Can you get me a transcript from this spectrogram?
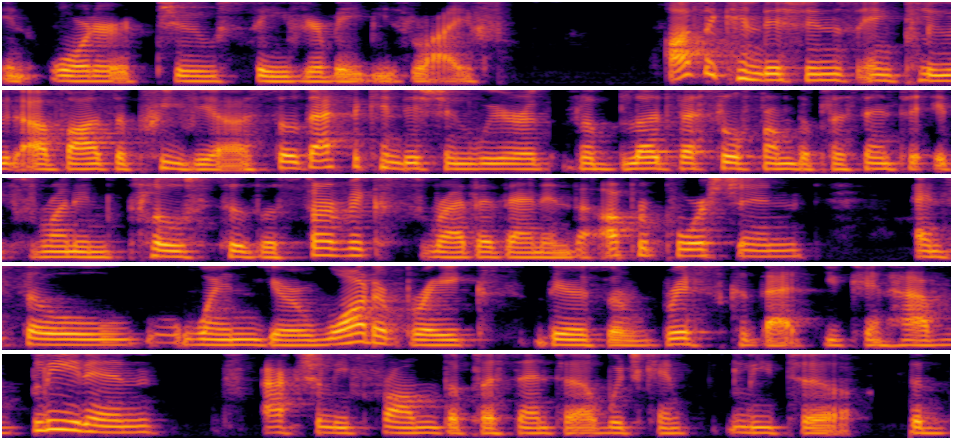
in order to save your baby's life. Other conditions include a vasa previa. So that's a condition where the blood vessel from the placenta it's running close to the cervix rather than in the upper portion. And so when your water breaks, there's a risk that you can have bleeding actually from the placenta, which can lead to the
